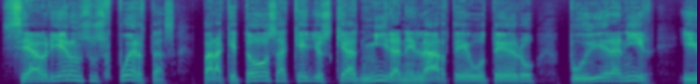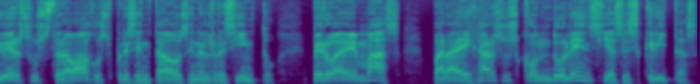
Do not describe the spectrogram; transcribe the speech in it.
se abrieron sus puertas para que todos aquellos que admiran el arte de Botero pudieran ir y ver sus trabajos presentados en el recinto, pero además para dejar sus condolencias escritas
